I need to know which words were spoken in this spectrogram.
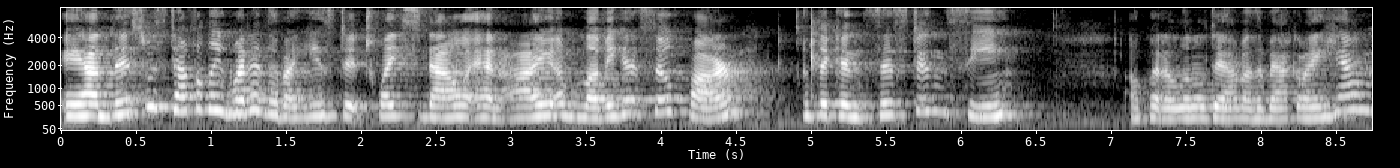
And this was definitely one of them. I used it twice now and I am loving it so far. The consistency, I'll put a little dab on the back of my hand.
